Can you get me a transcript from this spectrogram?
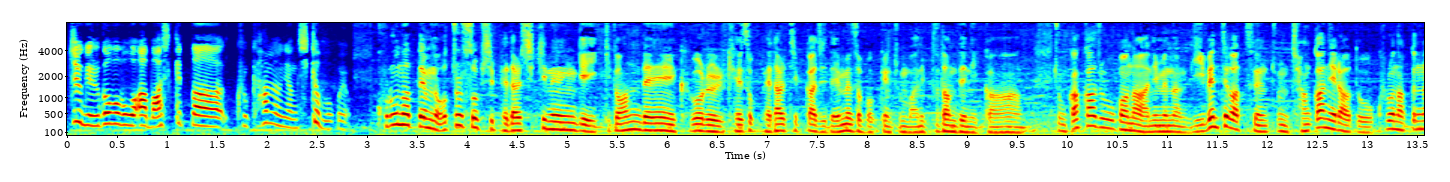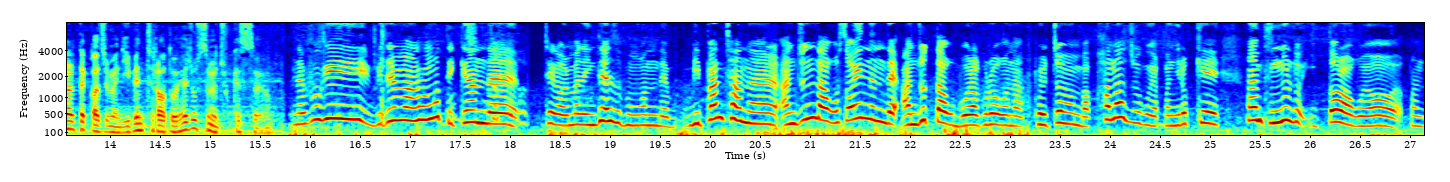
쭉 읽어보고 아 맛있겠다 그렇게 하면 그냥 시켜 먹어요. 코로나 때문에 어쩔 수 없이 배달시키는 게 있기도 한데 그거를 계속 배달팁까지 내면서 먹기엔 좀 많이 부담되니까 좀 깎아주거나 아니면 이벤트 같은 좀 잠깐이라도 코로나 끝날 때까지만 이벤트라도 해줬으면 좋겠어요. 네, 후기 믿을만한 것도 있긴 한데 제가 얼마 전에 인터넷에서 본 건데 밑반찬을 안 준다고 써 있는데 안 줬다고 뭐라 그러거나 별점은 막 하나 주고 약간 이렇게 하는 분들도 있더라고요. 약간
